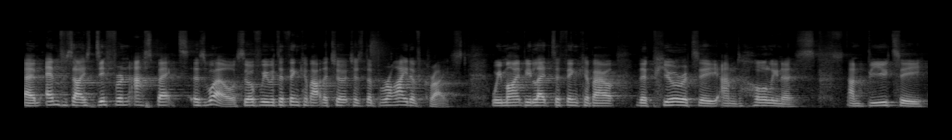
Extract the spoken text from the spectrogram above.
um, emphasize different aspects as well. So if we were to think about the church as the bride of Christ, we might be led to think about the purity and holiness and beauty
